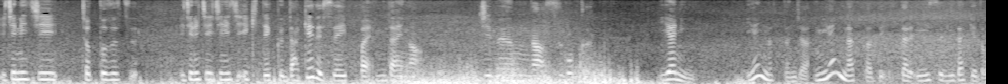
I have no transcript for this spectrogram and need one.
一日ちょっとずつ一日一日生きていくだけで精一杯みたいな自分がすごく嫌に嫌になったんじゃ嫌になったって言ったら言い過ぎだけど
